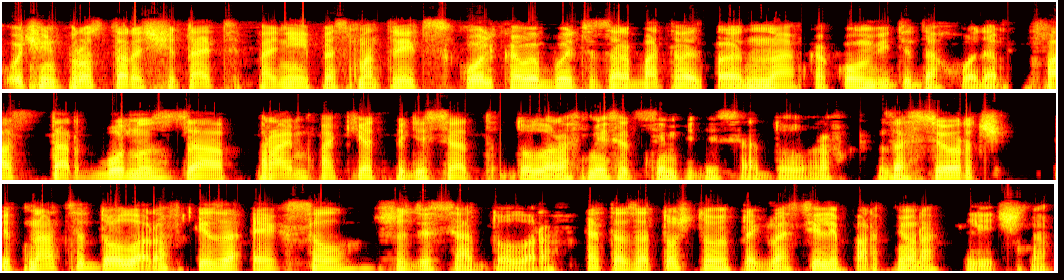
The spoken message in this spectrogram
Очень просто рассчитать по ней, посмотреть, сколько вы будете зарабатывать э, на каком виде дохода. Fast Start бонус за Prime пакет 50 долларов долларов в месяц 7,50 долларов. За Search 15 долларов и за Excel 60 долларов. Это за то, что вы пригласили партнера лично.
